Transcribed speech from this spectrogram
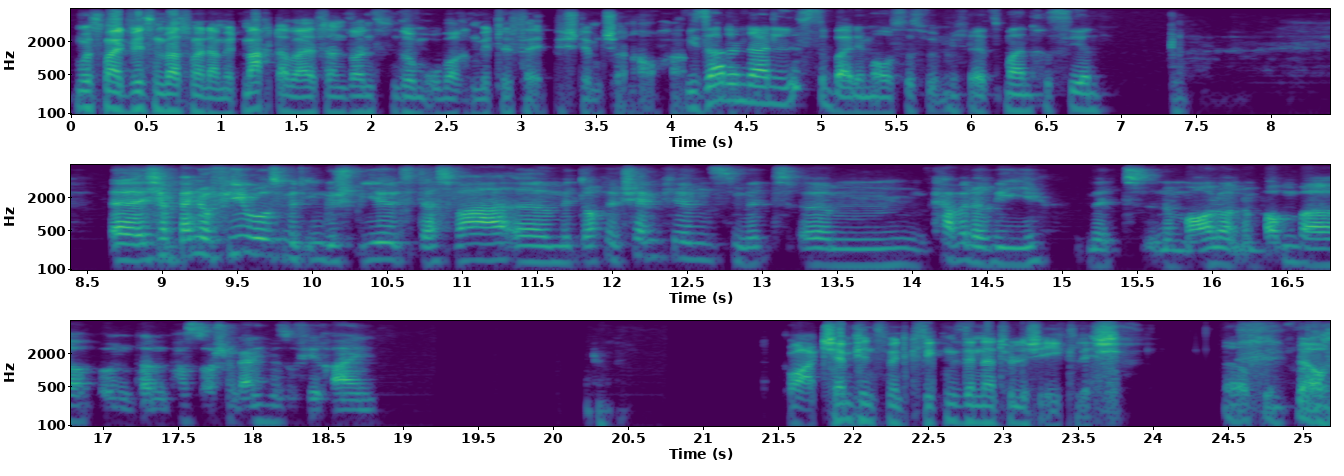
Muss man halt wissen, was man damit macht, aber ist ansonsten so im oberen Mittelfeld bestimmt schon auch. Ja. Wie sah denn deine Liste bei dem aus? Das würde mich jetzt mal interessieren. Äh, ich habe Band of Heroes mit ihm gespielt. Das war äh, mit Doppel-Champions, mit ähm, Kavallerie, mit einem Mauler und einem Bomber und dann passt auch schon gar nicht mehr so viel rein. Boah, Champions mit Quicken sind natürlich eklig. Ja, auf jeden Fall. Ja, auch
